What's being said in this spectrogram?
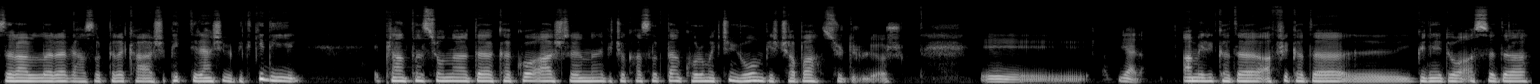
zararlılara ve hastalıklara karşı pek dirençli bir bitki değil. E, plantasyonlarda kakao ağaçlarını birçok hastalıktan korumak için yoğun bir çaba sürdürülüyor e, yani Amerika'da, Afrika'da, e, Güneydoğu Asya'da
